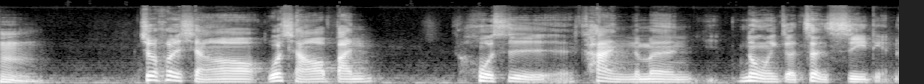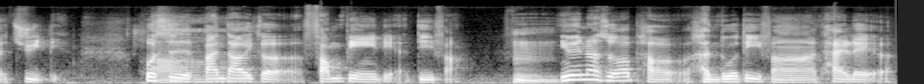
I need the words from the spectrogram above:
嗯，就会想要我想要搬，或是看能不能弄一个正式一点的据点，或是搬到一个方便一点的地方。嗯，因为那时候要跑很多地方啊，太累了。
